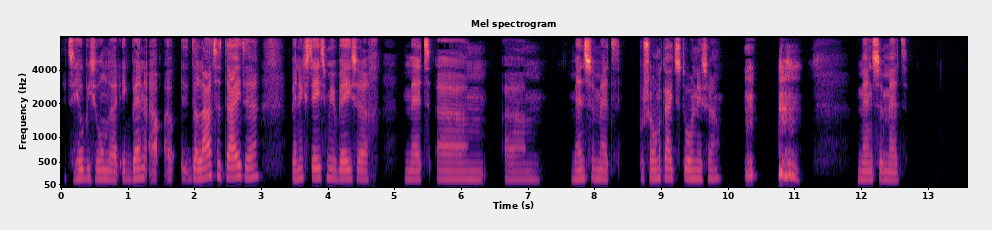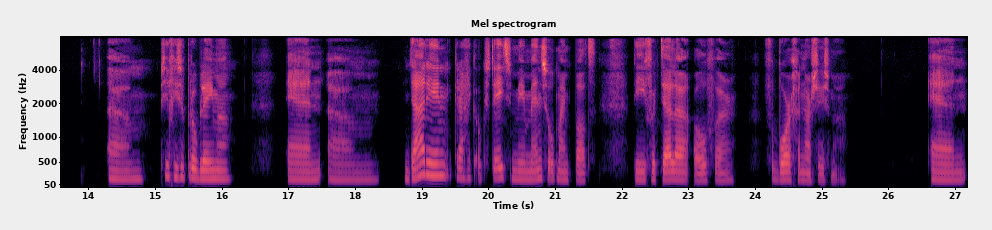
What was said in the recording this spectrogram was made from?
Het is heel bijzonder. Ik ben eh, eh, de laatste tijd hè, ben ik steeds meer bezig met um, um, mensen met persoonlijkheidsstoornissen, mensen met um, psychische problemen. En daarin krijg ik ook steeds meer mensen op mijn pad die vertellen over verborgen narcisme. En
